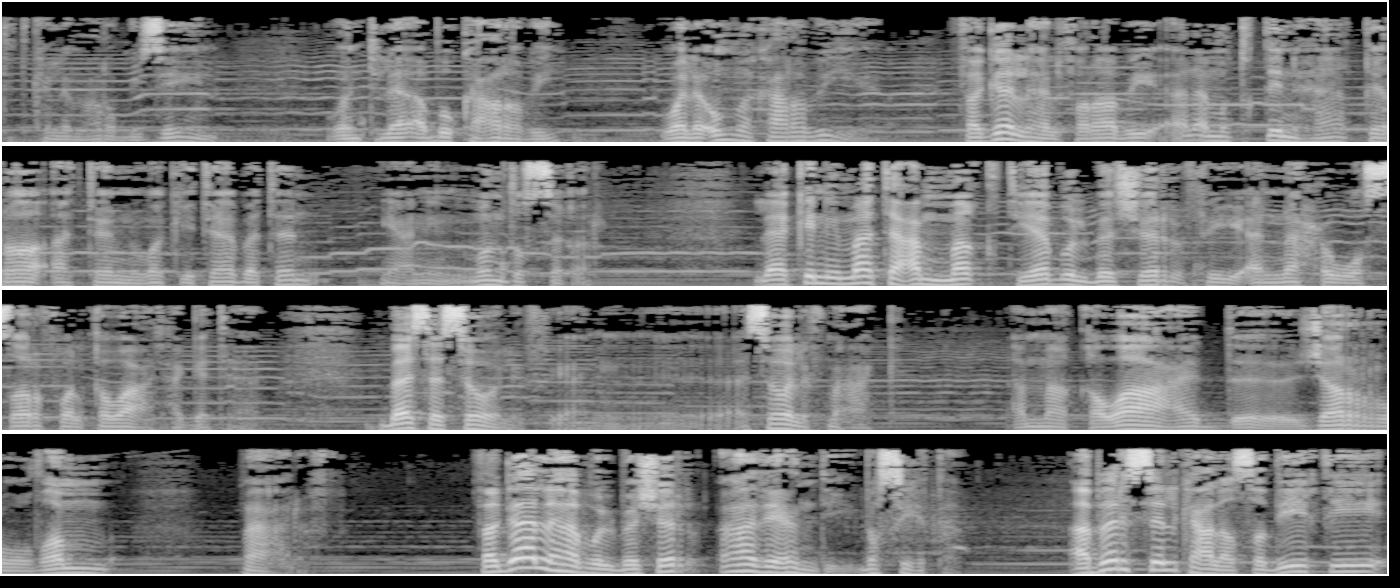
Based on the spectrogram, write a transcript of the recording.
تتكلم عربي زين وأنت لا أبوك عربي ولا أمك عربية. فقال لها الفارابي أنا متقنها قراءة وكتابة يعني منذ الصغر. لكني ما تعمقت يا أبو البشر في النحو والصرف والقواعد حقتها. بس أسولف يعني أسولف معك. أما قواعد جر وضم ما أعرف. فقال لها أبو البشر هذه عندي بسيطة. أبرسلك على صديقي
